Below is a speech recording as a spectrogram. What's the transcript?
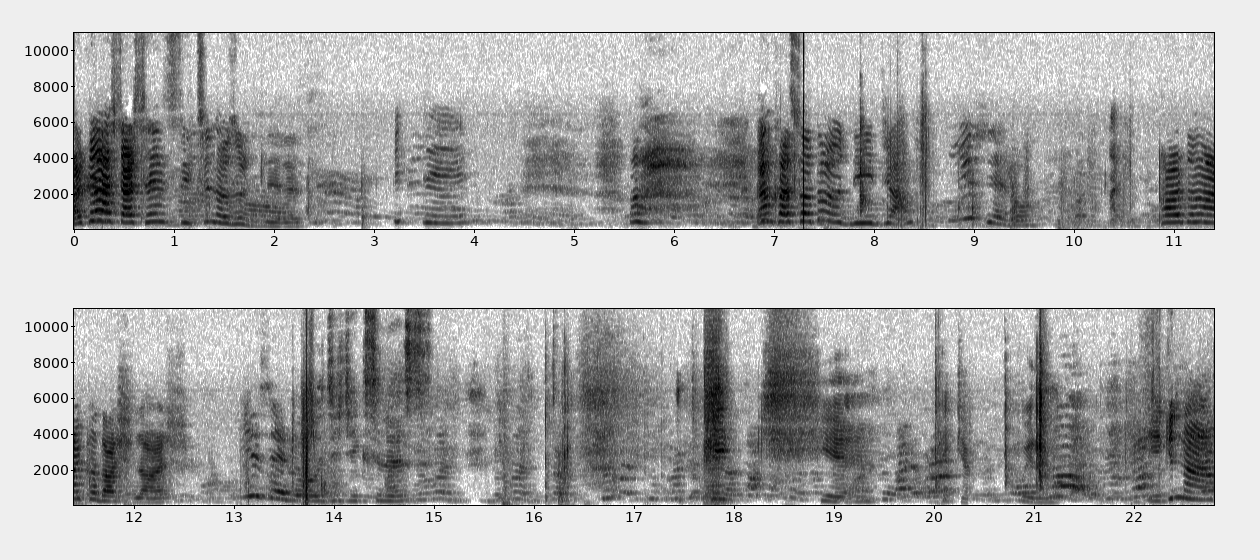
Arkadaşlar ses için özür dileriz. Bitti. Ah, Ben kasada ödeyeceğim. 100 euro. Pardon arkadaşlar. 100 euro ödeyeceksiniz. Peki. Peki. Buyurun. İyi günler.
